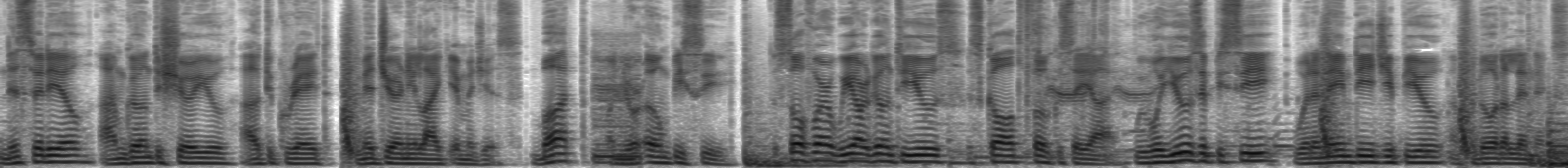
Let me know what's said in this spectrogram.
In this video, I'm going to show you how to create Midjourney-like images, but on your own PC. The software we are going to use is called Fooocus AI. We will use a PC with an AMD GPU and Fedora Linux.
